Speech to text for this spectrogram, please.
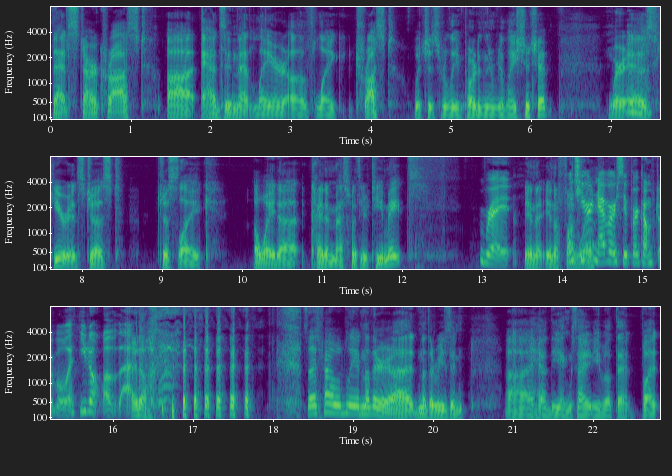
that star-crossed uh, adds in that layer of like trust, which is really important in a relationship. Whereas here it's just just like a way to kind of mess with your teammates Right. in a in a fun Which you're never super comfortable with. You don't love that. I know. so that's probably another uh, another reason uh, I had the anxiety about that. But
